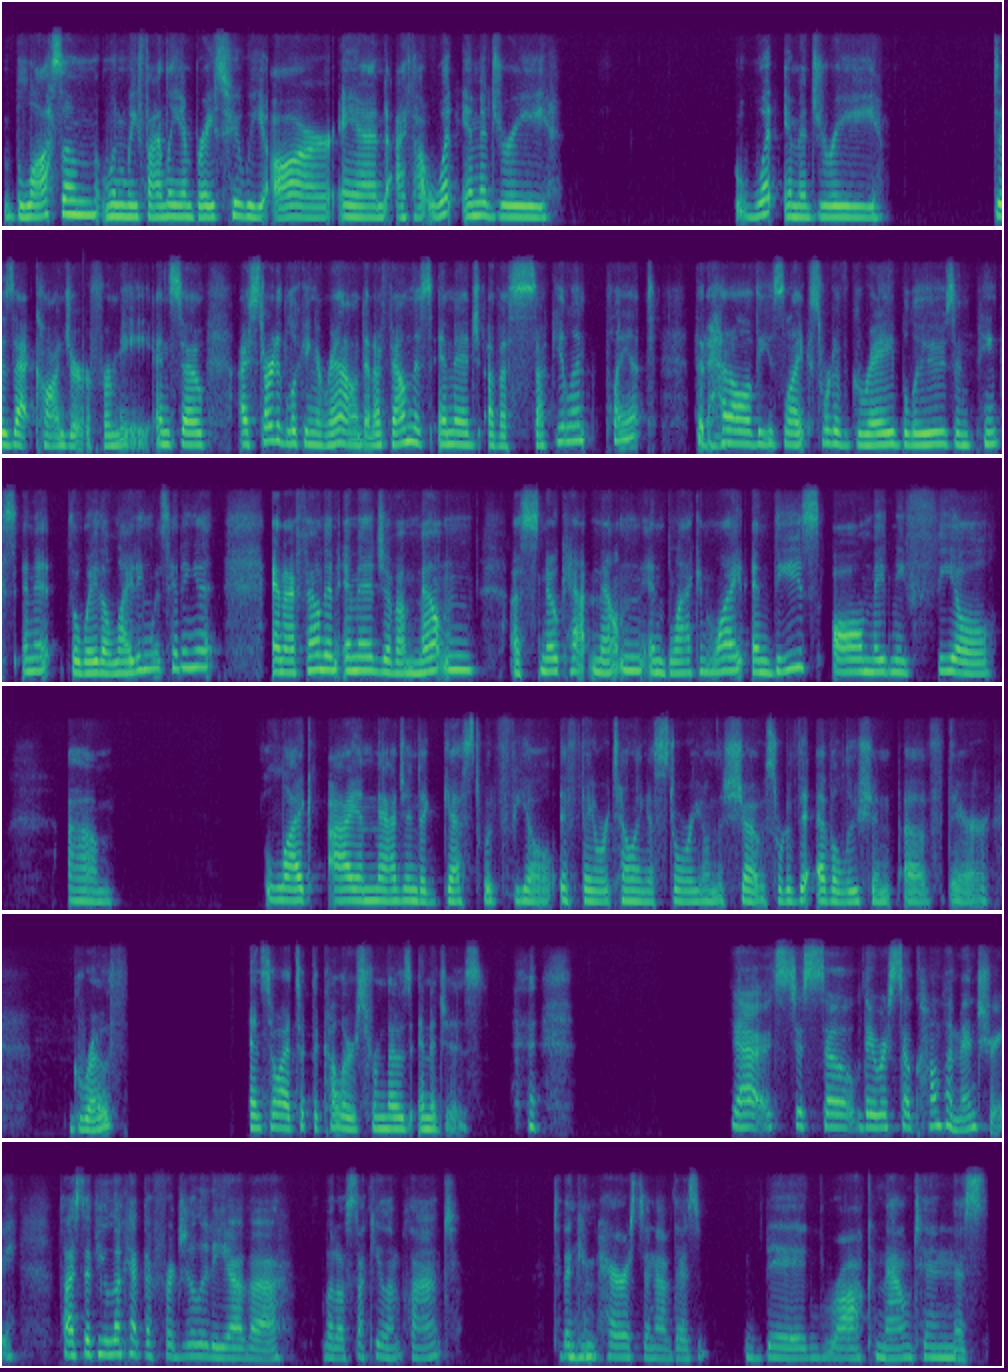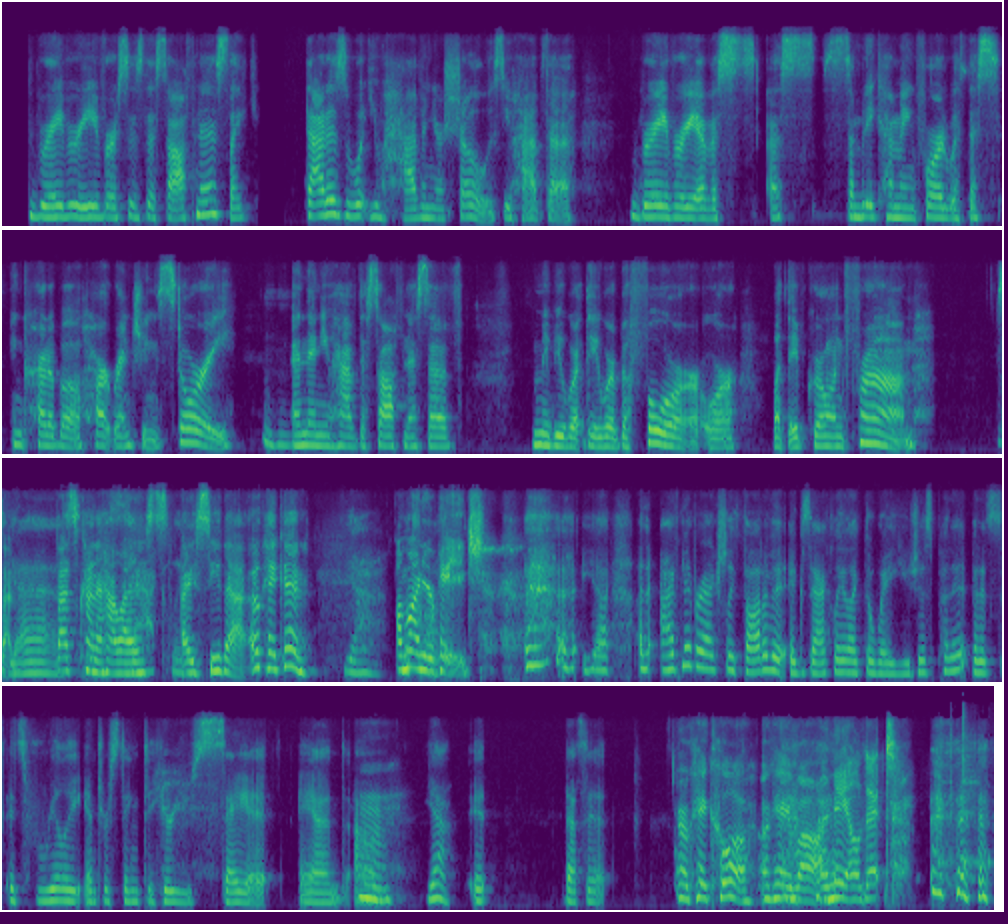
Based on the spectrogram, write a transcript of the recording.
blossom when we finally embrace who we are. And I thought, what imagery, what imagery does that conjure for me? And so I started looking around and I found this image of a succulent plant that mm-hmm. had all of these like sort of gray blues and pinks in it, the way the lighting was hitting it. And I found an image of a mountain, a snow capped mountain in black and white. And these all made me feel um, like I imagined a guest would feel if they were telling a story on the show, sort of the evolution of their growth. And so I took the colors from those images. Yeah, it's just so they were so complementary. Plus, if you look at the fragility of a little succulent plant to the mm-hmm. comparison of this big rock mountain, this bravery versus the softness, like that is what you have in your shows. You have the bravery of a, a somebody coming forward with this incredible heart wrenching story, mm-hmm. and then you have the softness of maybe what they were before or what they've grown from. So yes, that's kind of exactly. how I I see that. Okay, good. Yeah. I'm on your page. yeah. And I've never actually thought of it exactly like the way you just put it, but it's it's really interesting to hear you say it. And um, mm. yeah, it that's it. Okay, cool. Okay, well, I nailed it.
